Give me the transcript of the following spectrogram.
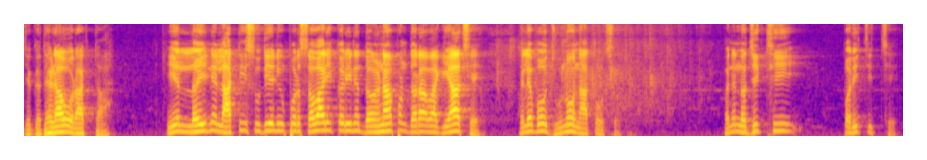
જે ગધેડાઓ રાખતા, એ લઈને લાટી સુધી એની ઉપર સવારી કરીને દહણા પણ દરાવા ગયા છે. એટલે બહુ જૂનો નાતો છે. અને નજીકથી પરિચિત છે.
